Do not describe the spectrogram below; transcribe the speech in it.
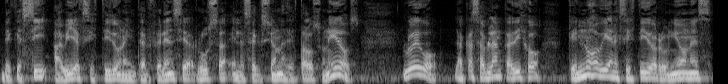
de que sí había existido una interferencia rusa en las elecciones de Estados Unidos. Luego, la Casa Blanca dijo que no habían existido reuniones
